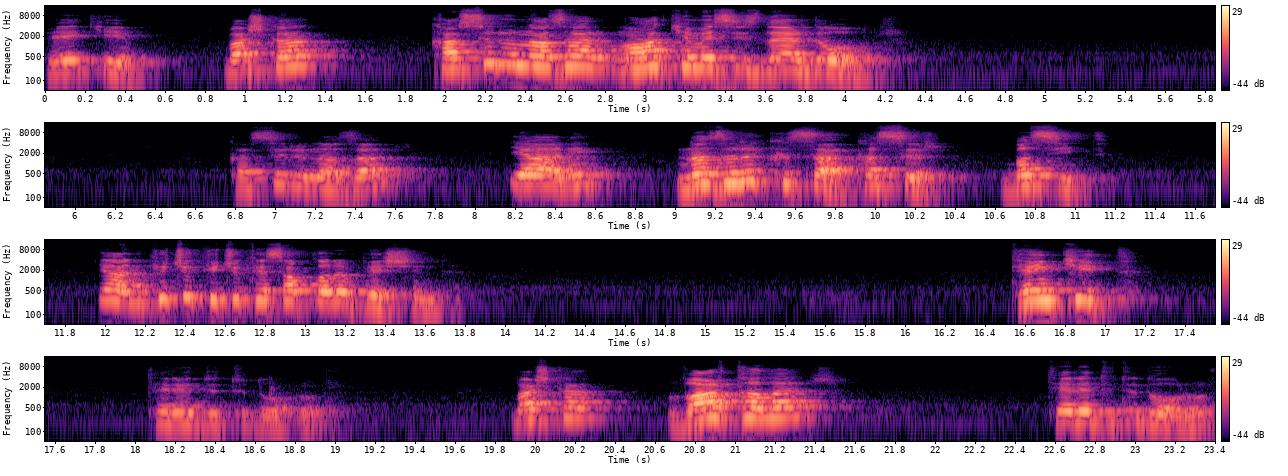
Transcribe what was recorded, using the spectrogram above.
Peki, başka? Kasır-ı nazar muhakemesizlerde olur. Kasır-ı nazar, yani nazarı kısa, kasır, basit. Yani küçük küçük hesapların peşinde. Tenkit, tereddütü doğurur. Başka? Vartalar, tereddütü doğurur.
